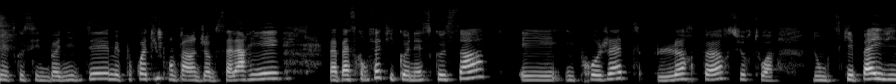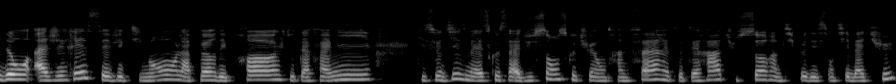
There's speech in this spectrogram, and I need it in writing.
mais est-ce que c'est une bonne idée? Mais pourquoi tu prends pas un job salarié? Bah, parce qu'en fait ils connaissent que ça et ils projettent leur peur sur toi. Donc ce qui est pas évident à gérer c'est effectivement la peur des proches de ta famille qui se disent mais est-ce que ça a du sens ce que tu es en train de faire? Etc tu sors un petit peu des sentiers battus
